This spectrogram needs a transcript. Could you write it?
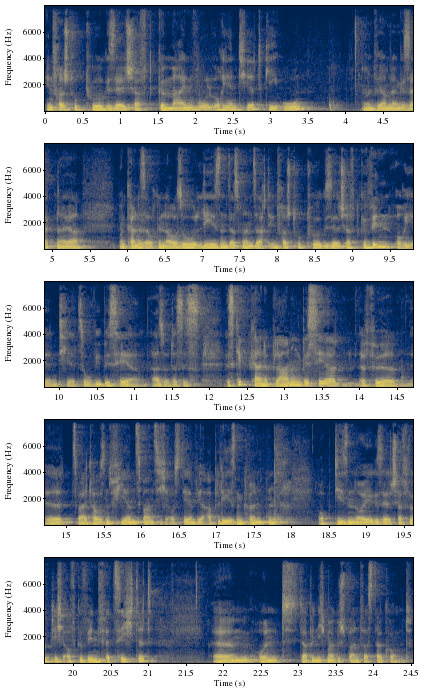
Infrastrukturgesellschaft gemeinwohlorientiert, GO. Und wir haben dann gesagt, naja, man kann es auch genauso lesen, dass man sagt, Infrastrukturgesellschaft gewinnorientiert, so wie bisher. Also das ist, es gibt keine Planung bisher für 2024, äh, aus der wir ablesen könnten, ob diese neue Gesellschaft wirklich auf Gewinn verzichtet. Ähm, und da bin ich mal gespannt, was da kommt.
